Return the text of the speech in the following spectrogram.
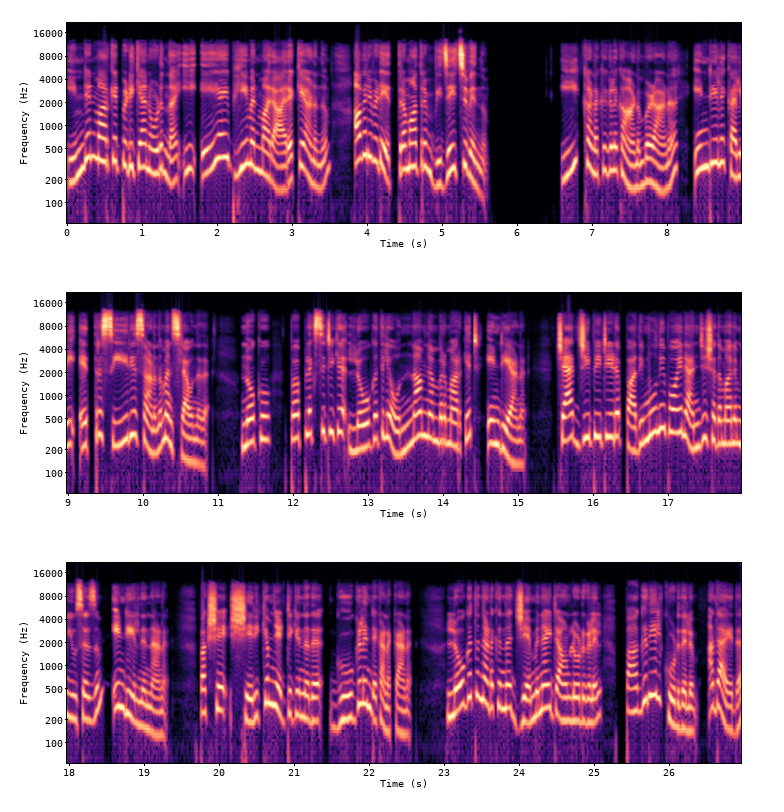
ഇന്ത്യൻ മാർക്കറ്റ് പിടിക്കാൻ ഓടുന്ന ഈ എ ഐ ഭീമന്മാരാരൊക്കെയാണെന്നും അവരിവിടെ എത്രമാത്രം വിജയിച്ചുവെന്നും ഈ കണക്കുകൾ കാണുമ്പോഴാണ് ഇന്ത്യയിലെ കളി എത്ര സീരിയസ് ആണെന്ന് മനസ്സിലാവുന്നത്. നോക്കൂ പെർപ്ലെക്സിറ്റിക്ക് ലോകത്തിലെ ഒന്നാം നമ്പർ മാർക്കറ്റ് ഇന്ത്യയാണ്. ചാറ്റ് ജി പി ടിയുടെ പതിമൂന്ന് പോയിന്റ് അഞ്ച് ശതമാനം യൂസേഴ്സും ഇന്ത്യയിൽ നിന്നാണ്. പക്ഷേ ശരിക്കും ഞെട്ടിക്കുന്നത് ഗൂഗിളിന്റെ കണക്കാണ്. ലോകത്ത് നടക്കുന്ന ജെമിനൈ ഡൗൺലോഡുകളിൽ പകുതിയിൽ കൂടുതലും അതായത്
